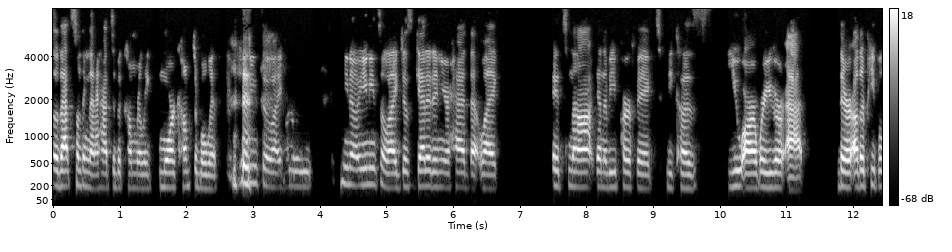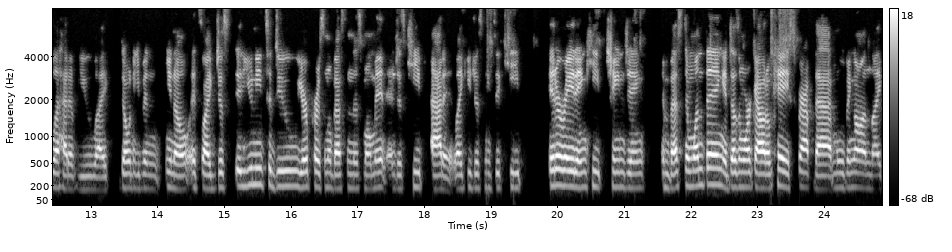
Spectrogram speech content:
So that's something that I had to become really more comfortable with. you need to like really, you know, you need to like just get it in your head that like it's not going to be perfect because you are where you're at. There are other people ahead of you. Like, don't even, you know, it's like just eh, you need to do your personal best in this moment and just keep at it. Like, you just need to keep iterating, keep changing, invest in one thing, it doesn't work out, okay, scrap that, moving on. Like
